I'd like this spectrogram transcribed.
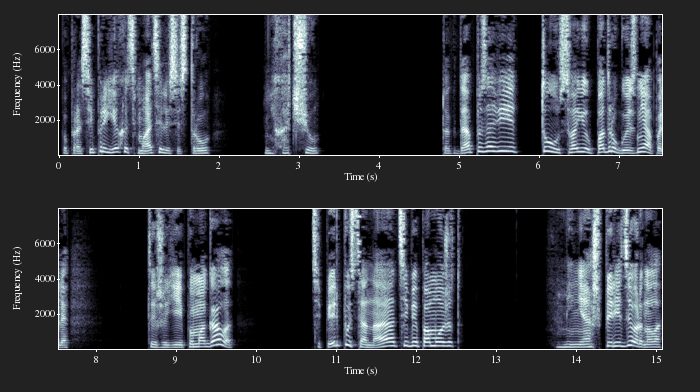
«Попроси приехать мать или сестру». «Не хочу». «Тогда позови ту свою подругу из Неаполя. Ты же ей помогала? Теперь пусть она тебе поможет». Меня аж передернуло.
